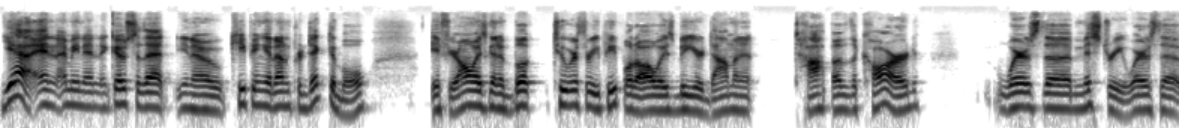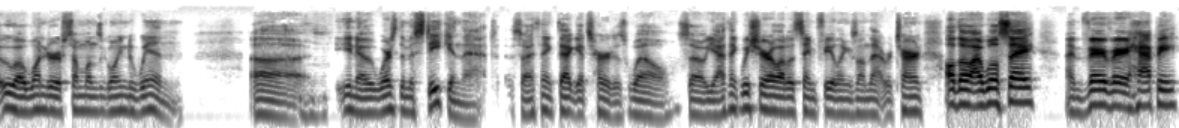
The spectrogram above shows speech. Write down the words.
Yeah, and I mean, and it goes to that you know keeping it unpredictable. If you're always going to book two or three people to always be your dominant top of the card, where's the mystery? Where's the ooh? I wonder if someone's going to win uh you know where's the mystique in that so i think that gets hurt as well so yeah i think we share a lot of the same feelings on that return although i will say i'm very very happy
